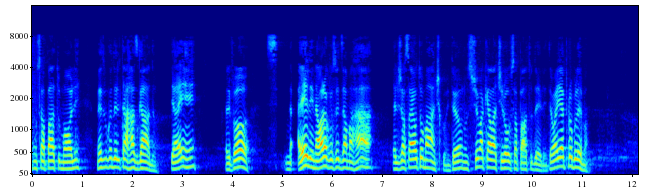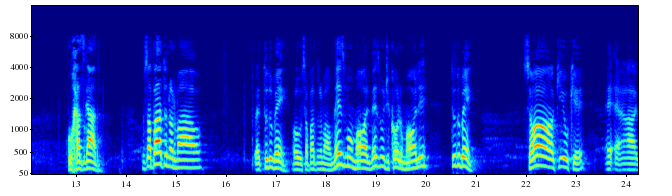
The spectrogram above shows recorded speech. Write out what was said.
um sapato mole, mesmo quando ele está rasgado. E aí, ele falou, ele, na hora que você desamarrar, ele já sai automático. Então não se chama que ela tirou o sapato dele. Então aí é problema. O rasgado. O sapato normal, é, tudo bem, ou sapato normal, mesmo mole, mesmo de couro mole, tudo bem. Só que o quê? É, é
